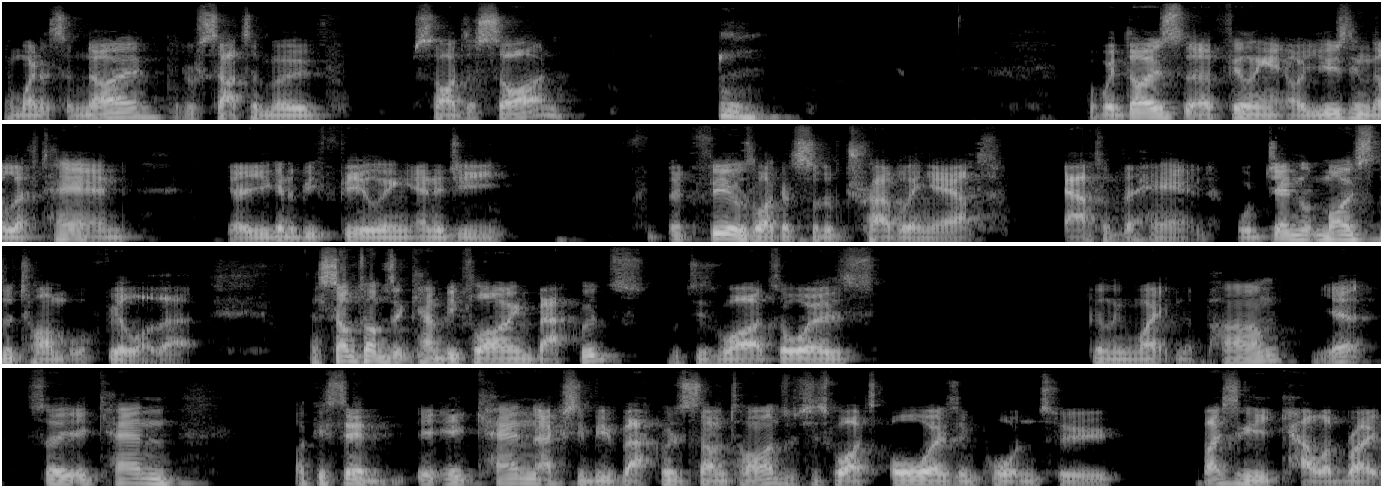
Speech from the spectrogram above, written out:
And when it's a no, it'll start to move side to side. but with those that are feeling it or using the left hand, you know, you're going to be feeling energy. It feels like it's sort of traveling out out of the hand. Well, generally, most of the time it will feel like that. And sometimes it can be flowing backwards, which is why it's always feeling weight in the palm. Yeah. So it can, like I said, it, it, can actually be backwards sometimes, which is why it's always important to basically calibrate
